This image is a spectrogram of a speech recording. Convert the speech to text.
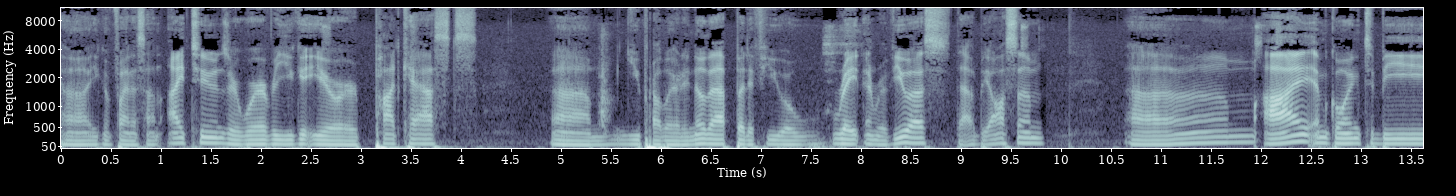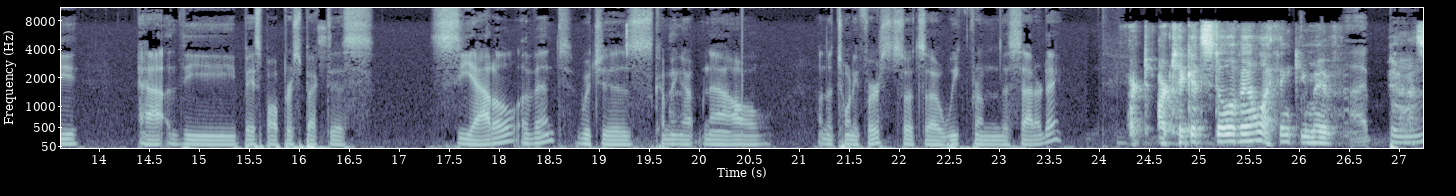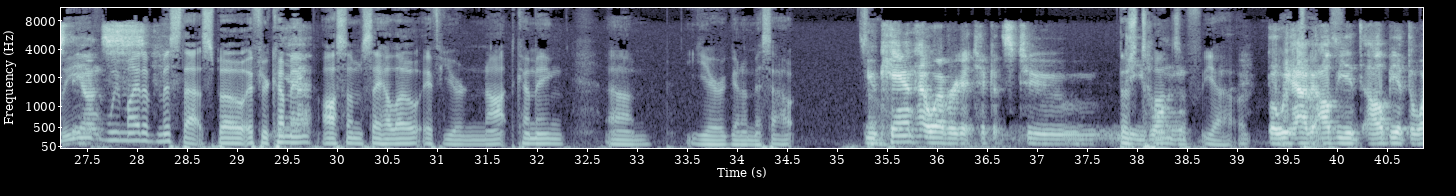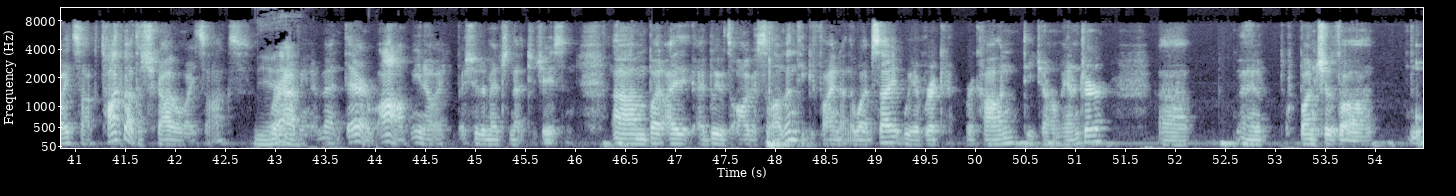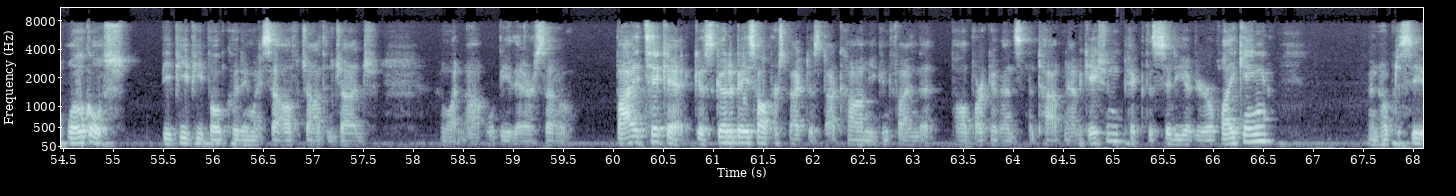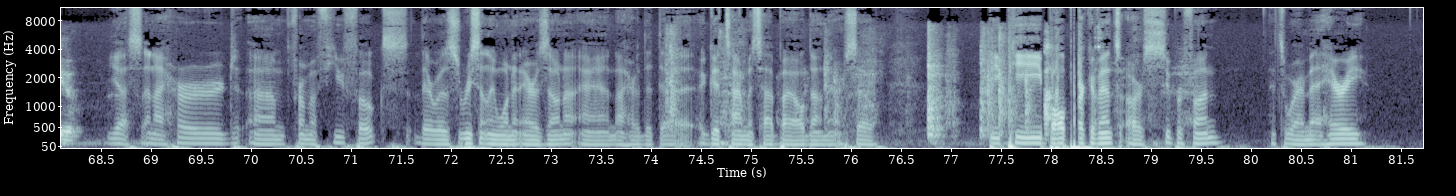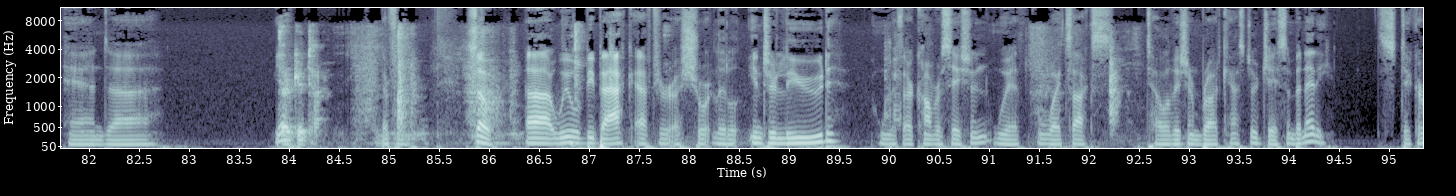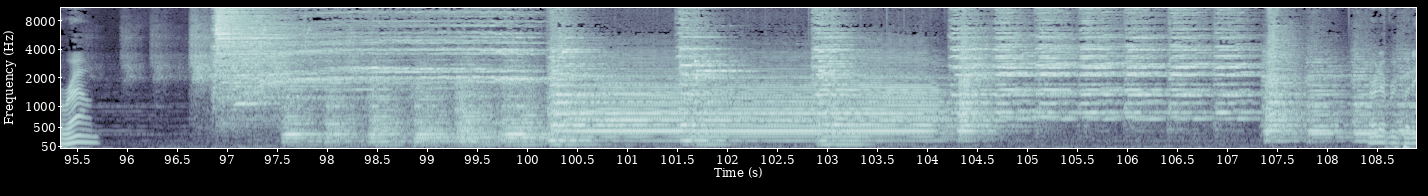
Uh, you can find us on iTunes or wherever you get your podcasts. Um, you probably already know that, but if you rate and review us, that would be awesome. Um, I am going to be at the Baseball Prospectus Seattle event, which is coming up now on the 21st, so it's a week from this Saturday. Are, are tickets still available? I think you may have. I believe we might have missed that, Spo. If you're coming, Yeah. awesome, say hello. If you're not coming, um, you're going to miss out. So You can, however, get tickets to There's the tons one, of, yeah. uh, but we have. I'll be. I'll be at the White Sox. Talk about the Chicago White Sox. Yeah. We're having an event there. Oh, you know, I, I should have mentioned that to Jason. Um, but I, I believe it's August 11th. You can find it on the website. We have Rick Rick Hahn, the general manager, uh, and a bunch of uh, local BP people, including myself, Jonathan Judge, and whatnot, will be there. So buy a ticket. Just go to baseballprospectus.com. You can find the ballpark events in the top navigation. Pick the city of your liking, and hope to see you. Yes, and I heard um, from a few folks there was recently one in Arizona, and I heard that the, a good time was had by all down there. So BP ballpark events are super fun. That's where I met Harry, and uh, Yeah. They're a good time. they're fun. So uh, we will be back after a short little interlude with our conversation with White Sox television broadcaster Jason Benetti. Stick around.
